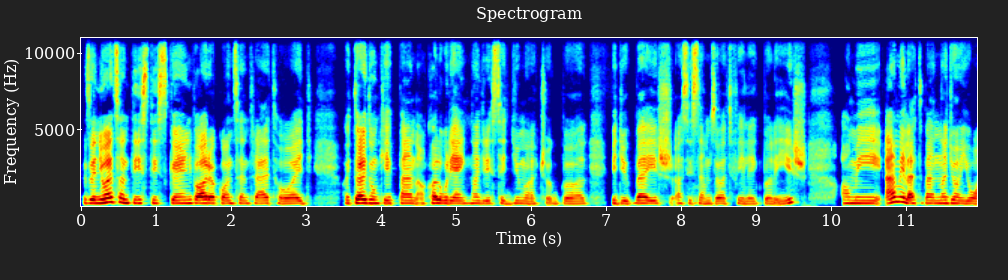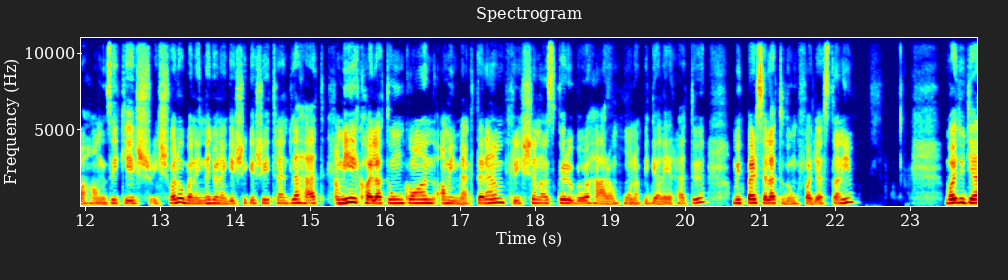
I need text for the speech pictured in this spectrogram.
Ez a 80-10-10 könyv arra koncentrált, hogy, hogy tulajdonképpen a kalóriáink nagy részét gyümölcsökből vigyük be, és azt hiszem zöldfélékből is, ami elméletben nagyon jól hangzik, és, és valóban egy nagyon egészséges étrend lehet. A mi éghajlatunkon, ami megterem frissen, az körülbelül három hónapig elérhető, amit persze le tudunk fagyasztani, vagy ugye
